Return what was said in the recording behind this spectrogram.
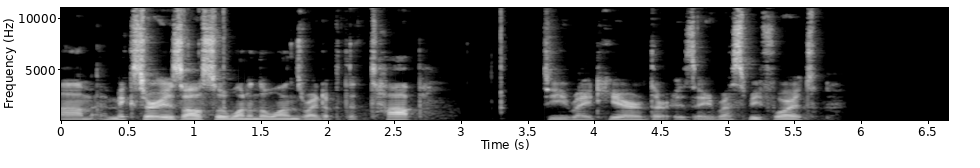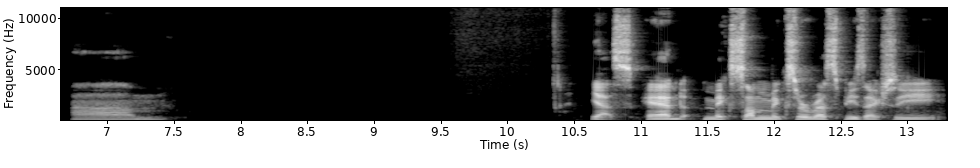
Um, mixer is also one of the ones right up at the top. See right here, there is a recipe for it. Um, yes, and mix some mixer recipes actually,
